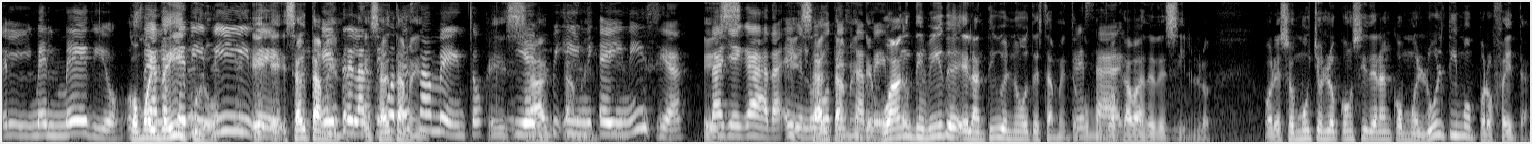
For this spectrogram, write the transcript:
el, el, medio, como el vehículo. Eh, exactamente, entre el Antiguo Testamento y e inicia la llegada en el Nuevo Testamento. Juan divide el Antiguo y el Nuevo Testamento, como tú acabas de decirlo. Por eso muchos lo consideran como el último profeta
